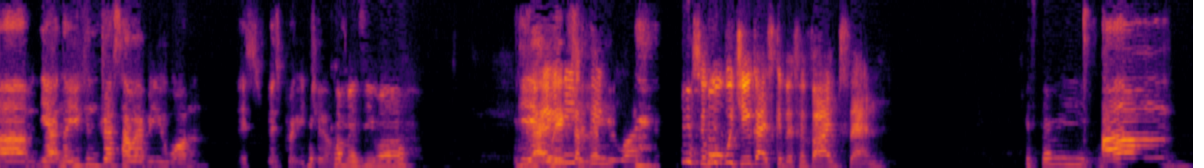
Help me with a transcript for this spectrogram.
Um, yeah, no, you can dress however you want. It's it's pretty chill. Come as you are. Yeah, The only literally. thing- Everyone. so what would you guys give it for vibes then? It's very. Um,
